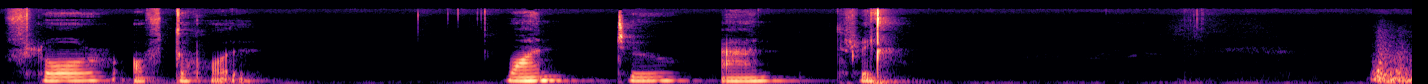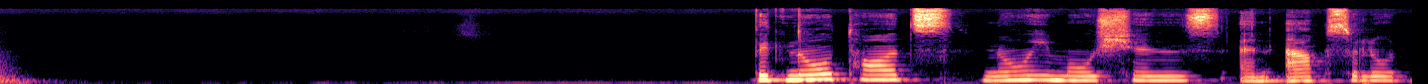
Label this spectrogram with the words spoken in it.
floor of the hall. 1, 2, and 3. With no thoughts, no emotions, and absolute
